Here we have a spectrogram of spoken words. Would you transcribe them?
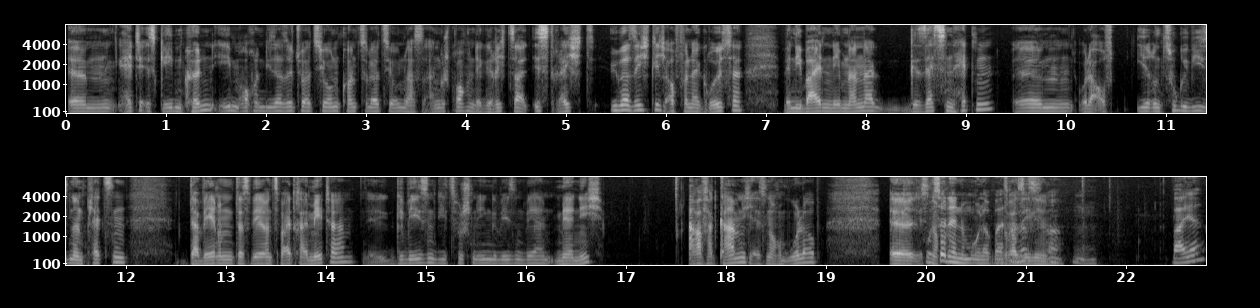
Ähm, hätte es geben können, eben auch in dieser Situation, Konstellation, du hast es angesprochen, der Gerichtssaal ist recht übersichtlich, auch von der Größe. Wenn die beiden nebeneinander gesessen hätten ähm, oder auf ihren zugewiesenen Plätzen, da wären, das wären zwei, drei Meter äh, gewesen, die zwischen ihnen gewesen wären, mehr nicht. Arafat kam nicht, er ist noch im Urlaub. Äh, ist Wo ist er denn im Urlaub? Weiß Brasilien. Man das? Ah, hm. Er?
